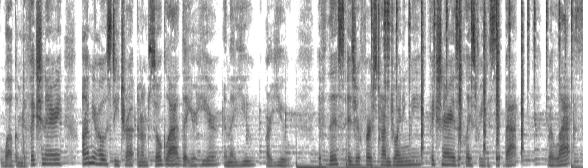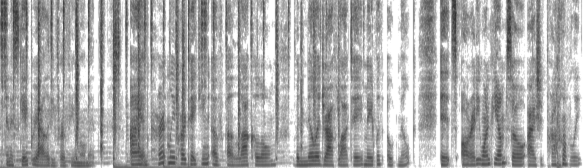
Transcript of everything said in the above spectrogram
Welcome to Fictionary. I'm your host, Deetra, and I'm so glad that you're here and that you are you. If this is your first time joining me, Fictionary is a place for you to sit back, relax, and escape reality for a few moments. I am currently partaking of a La Colombe vanilla draft latte made with oat milk. It's already 1 p.m., so I should probably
